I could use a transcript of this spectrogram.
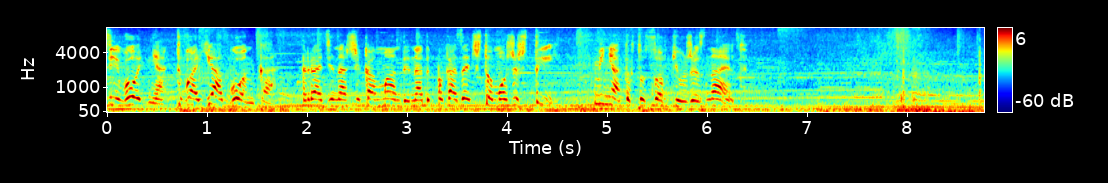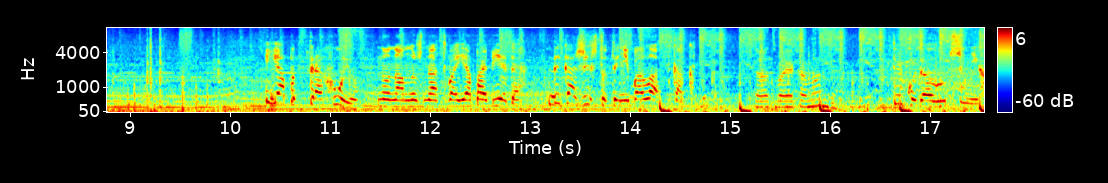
Сегодня твоя гонка. Ради нашей команды надо показать, что можешь ты. Меня-то в тусовке уже знают. Я подстрахую, но нам нужна твоя победа. Докажи, что ты не балласт, как... Та твоя команда? Ты куда лучше них.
